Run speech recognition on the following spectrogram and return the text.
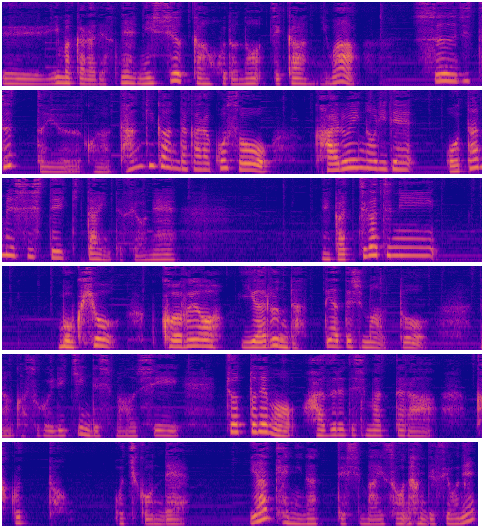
えー、今からですね、2週間ほどの時間には、数日というこの短期間だからこそ軽いノリでお試ししていきたいんですよね。ねガッチガチに目標、これをやるんだってやってしまうと、なんかすごい力んでしまうし、ちょっとでも外れてしまったら、カクッと落ち込んで、やけになってしまいそうなんですよね。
